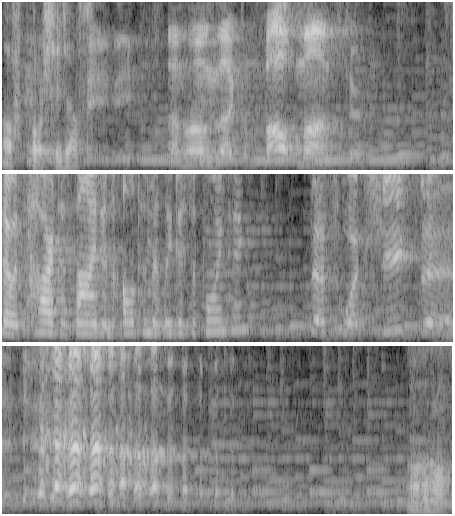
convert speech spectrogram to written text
Of course she does. I'm hung like a vault monster. So it's hard to find and ultimately disappointing? That's what she said. Ah, oh,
